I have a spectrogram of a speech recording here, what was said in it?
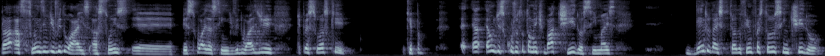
para ações individuais, ações é, pessoais, assim, individuais de, de pessoas que. que é, é um discurso totalmente batido, assim, mas dentro da história do filme faz todo sentido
